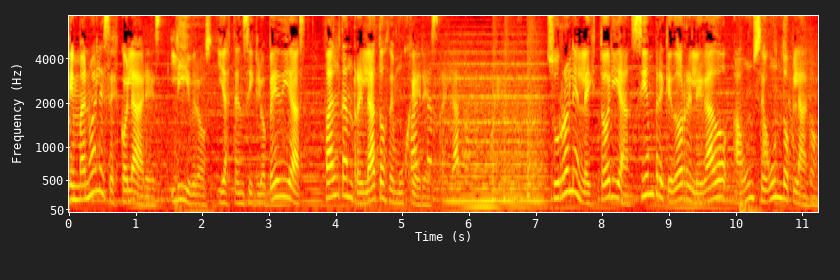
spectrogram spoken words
En manuales escolares, libros y hasta enciclopedias faltan relatos de mujeres. Su rol en la historia siempre quedó relegado a un segundo plano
